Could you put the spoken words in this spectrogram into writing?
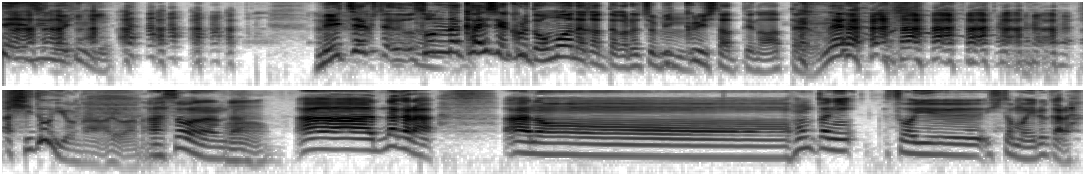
俺成人の日にめちゃくちゃそんな返しが来ると思わなかったからちょっとびっくりしたっていうのはあったけどね、ひどいよなあれはな。あそうなんだ、うん。あーだからあのー、本当にそういう人もいるから。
